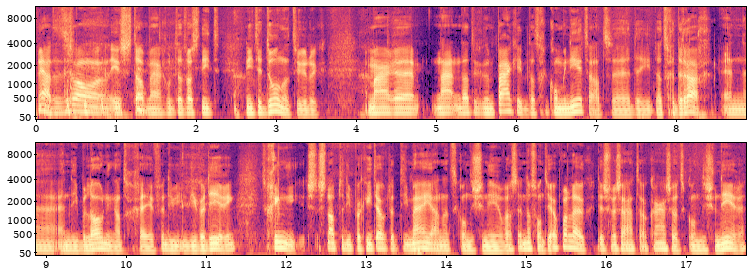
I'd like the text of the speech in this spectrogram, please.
ja, dat is al een eerste stap. Maar goed, dat was niet, niet het doel natuurlijk. Maar uh, nadat ik een paar keer dat gecombineerd had, uh, die, dat gedrag en, uh, en die beloning had gegeven, die, die waardering, toen ging snapte die parkiet ook dat hij mij aan het conditioneren was. En dat vond hij ook wel leuk. Dus we zaten elkaar zo te conditioneren.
